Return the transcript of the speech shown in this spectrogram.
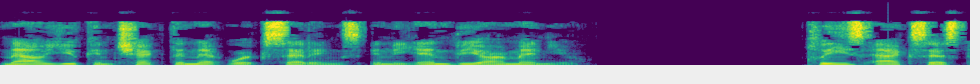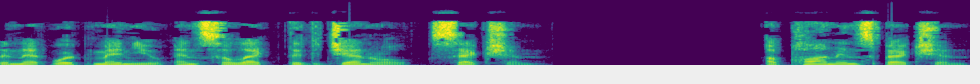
now you can check the network settings in the NVR menu. Please access the network menu and select the General section. Upon inspection,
